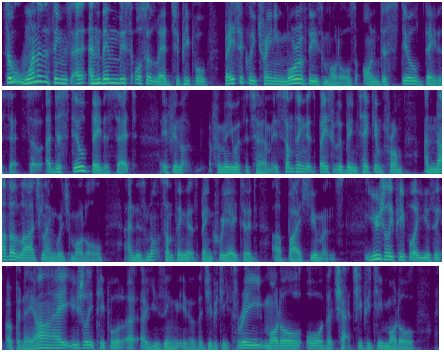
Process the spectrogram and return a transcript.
So one of the things, and then this also led to people basically training more of these models on distilled data sets. So a distilled data set, if you're not familiar with the term, is something that's basically been taken from another large language model and is not something that's been created uh, by humans. Usually people are using OpenAI. Usually people are, are using either the GPT-3 model or the ChatGPT model. I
